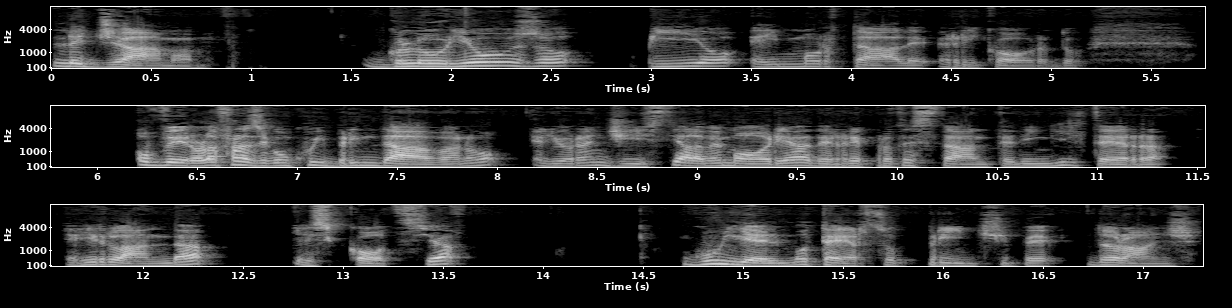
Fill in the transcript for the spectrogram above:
leggiamo. Glorioso, pio e immortale ricordo, ovvero la frase con cui brindavano gli orangisti alla memoria del re protestante d'Inghilterra e Irlanda e Scozia, Guglielmo III, principe d'Orange,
